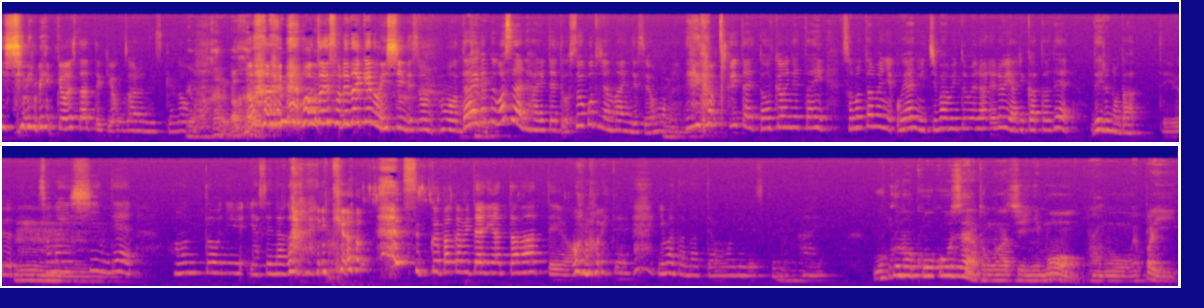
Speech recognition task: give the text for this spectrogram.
必死に勉強したって記憶があるんですけど。でも分かる分かる。本当にそれだけの一心です。もう大学早稲田に入りたいとかそういうことじゃないんですよ。もう映画を作りたい東京に出たい。そのために親に一番認められるやり方で出るのだっていうその一心で本当に痩せながら勉強。すっごいバカみたいにやったなっていう思い出今となって思い出ですけど、はい、僕の高校時代の友達にも、はい、あのやっぱり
